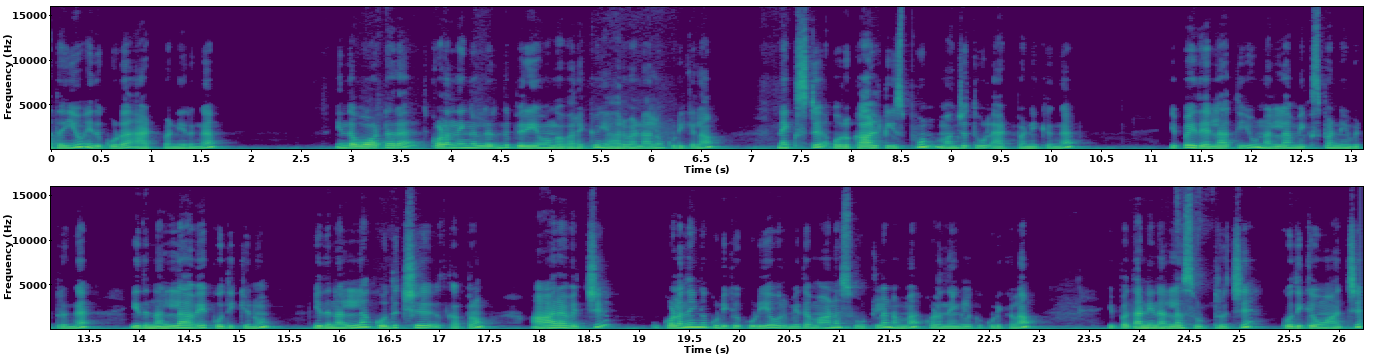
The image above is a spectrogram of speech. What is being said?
அதையும் இது கூட ஆட் பண்ணிடுங்க இந்த வாட்டரை குழந்தைங்கள்லேருந்து பெரியவங்க வரைக்கும் யார் வேணாலும் குடிக்கலாம். நெக்ஸ்ட்டு ஒரு கால் டீஸ்பூன் மஞ்சத்தூள் ஆட் பண்ணிக்கோங்க. இப்போ இது எல்லாத்தையும் நல்லா மிக்ஸ் பண்ணி விட்டுருங்க. இது நல்லாவே கொதிக்கணும். இது நல்லா கொதிச்சதுக்கப்புறம் ஆற வச்சு குழந்தைங்க குடிக்கக்கூடிய ஒரு மிதமான சூட்டில் நம்ம குழந்தைங்களுக்கு குடிக்கலாம். இப்போ தண்ணி நல்லா சுட்டுருச்சு கொதிக்கவும் ஆச்சு.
